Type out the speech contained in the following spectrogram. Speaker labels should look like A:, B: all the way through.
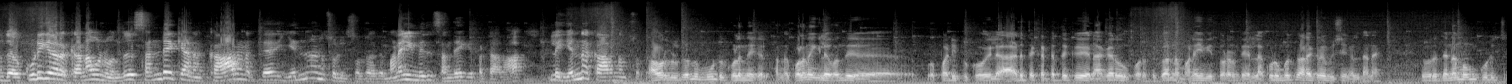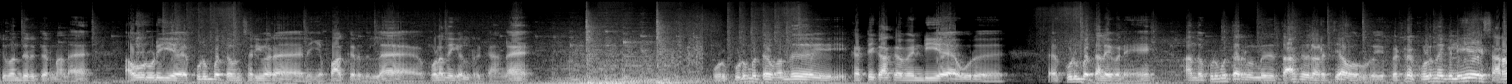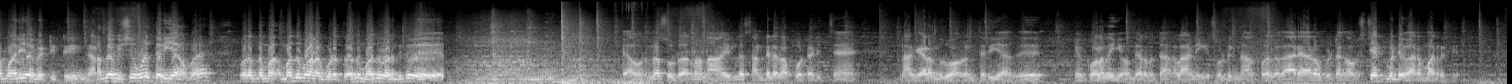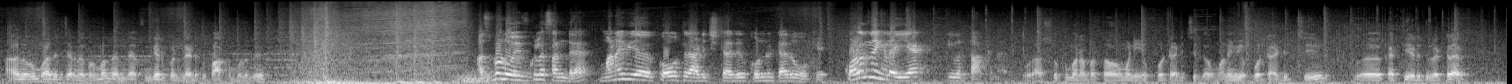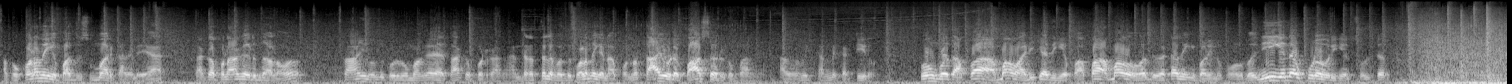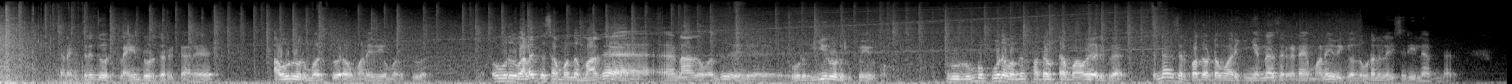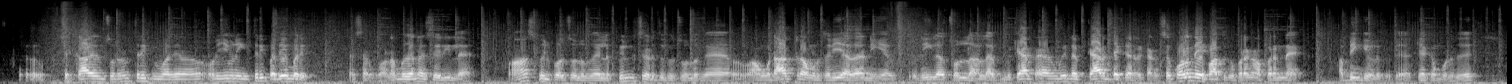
A: அந்த குடிகார கணவன் வந்து சண்டைக்கான காரணத்தை என்னன்னு சொல்லி சொல்றாரு. மனைவி மீது சந்தேகப்பட்டாரா? இல்ல என்ன காரணம் சொல்றாரு?
B: அவர்களுக்கு வந்து மூன்று குழந்தைகள். அந்த குழந்தைங்களை வந்து படிப்புக்கோ இல்லை அடுத்த கட்டத்துக்கு நகர்வு போறதுக்கோ அந்த மனைவி தொடர்ந்து எல்லா குடும்பத்தும் நடக்கிற விஷயங்கள் தானே. இவர் தினமும் குடிச்சிட்டு வந்து இருக்கிறனால அவருடைய குடும்பத்தை வந்து சரிவர நீங்கள் பாக்குறது இல்ல. குழந்தைகள் இருக்காங்க. ஒரு குடும்பத்தை வந்து கட்டி காக்க வேண்டிய ஒரு குடும்ப தலைவனே அந்த குடும்பத்தார்கள் மீது தாக்குதல் நடத்தி அவருடைய பெற்ற குழந்தைகளையே சரமாரியா வெட்டிட்டு நடந்த விஷயம் கூட தெரியாம ஒரு அந்த ம- மதுபான கூடத்துல வந்து மது வந்துட்டு அவர் என்ன சொல்றாருன்னா நான் இல்லை சண்டையில தான் போட்டு அடித்தேன் நாங்கள் இறந்துடுவாங்கன்னு தெரியாது. என் குழந்தைங்க வந்து இறந்துட்டாங்களா? நீங்கள் சொல்றீங்க நான் கூட இல்லை. வேற யாரோ போயிட்டாங்க. அவர் ஸ்டேட்மெண்ட்டே வேற மாதிரி இருக்கு. அதில் ரொம்ப அதிர்ச்சி அப்புறமா அந்த ஃபிங்கர் பிரிண்ட் எடுத்து பார்க்கும்பொழுது
A: ஹஸ்பண்ட் ஒய்ஃப்குள்ள சண்டை. மனைவியை கோபத்தில் அடிச்சிட்டாரு கொண்டுட்டாரு ஓகே குழந்தைங்களை ஏன் இவர் தாக்குனார்?
B: ஒரு அசோக்குமாரை பார்த்து அவமணியை போட்டு அடிச்சிருக்க மனைவியை போட்டு அடித்து கத்தி எடுத்து வெட்டுறாரு. அப்போ குழந்தைங்க பார்த்து சும்மா இருக்காது இல்லையா? தகப்பனாக இருந்தாலும் தாய் வந்து கொடூரமாக தாக்கப்படுறாங்க. அந்த இடத்துல வந்து குழந்தைங்க என்ன பண்ணோம் தாயோட பாசம் இருக்கும் பாருங்க. அது வந்து கண்ணை கட்டிடும் போகும்போது அப்பா அம்மாவை அடிக்காதீங்க பாப்பா அம்மாவை வந்து வெட்டாதீங்க அப்படின்னு போகும்போது நீங்க என்ன கூட வரீங்கன்னு சொல்லிட்டு எனக்கு தெரிஞ்ச ஒரு கிளைண்ட் ஒருத்தர் இருக்காரு. அவர் ஒரு மருத்துவர் அவர் மனைவியும் மருத்துவர். ஒரு வழக்கு சம்பந்தமாக நாங்கள் வந்து ஒரு ஈரோடுக்கு போயிருக்கோம். இவர் ரொம்ப கூட வந்து பதவட்டமாகவே இருக்கிறார். என்னங்க சார் பதவட்டமாக இருக்கீங்க? என்ன சார் கேட்டேன் மனைவிக்கு வந்து உடல்நிலை சரியில்லை அப்படின்னாரு. சரி காலையில் சொல்கிறேன் திருப்பி மதியானம் ஒரு ஈவினிங் திருப்பி அதே மாதிரி. சார் உடம்பு தானே சரியில்லை? ஹாஸ்பிட்டல் போக சொல்லுங்கள் இல்லை பில்ஸ் எடுத்துக்க சொல்லுங்கள் அவங்க டாக்டர் அவங்களுக்கு சரியாதான் நீங்கள் நீங்களாக சொல்லலாம்ல கேட்ட அவங்க வீட்டில் கேர் டேக்கர் இருக்காங்க. சார் குழந்தைய பார்த்துக்க போகிறாங்க அப்புறம் என்ன? அப்படிங்கிறவங்களுக்கு கே- கேட்கும் பொழுது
